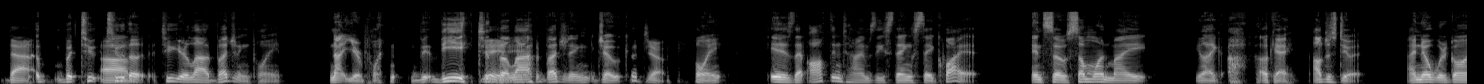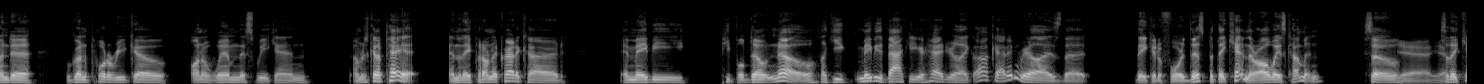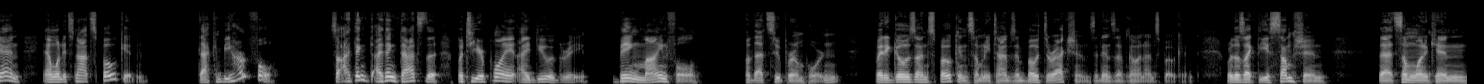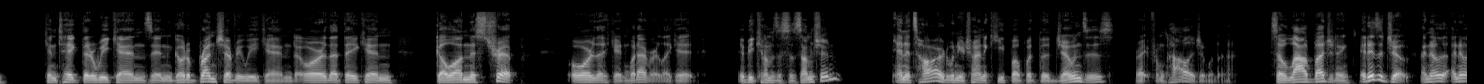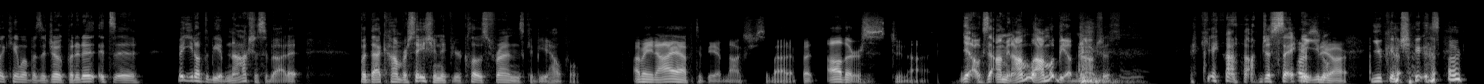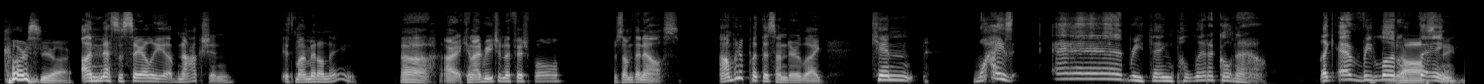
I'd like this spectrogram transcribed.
that. Uh, But to to Um, the to your loud budgeting point, not your point, the, the to Yeah, the yeah, yeah. loud budgeting joke The joke. point is that oftentimes these things stay quiet. And so someone might be like, "Oh, okay, I'll just do it. I know we're going to we're going to Puerto Rico on a whim this weekend. I'm just going to pay it." And then they put on a credit card and maybe people don't know. Like you maybe the back of your head you're like, "Okay, I didn't realize that they could afford this, but they can. They're always coming." So Yeah, yeah. so they can and when it's not spoken that can be hurtful so i think i think that's the but to your point i do agree being mindful of that's super important but it goes unspoken so many times in both directions it ends up going unspoken where there's like the assumption that someone can can take their weekends and go to brunch every weekend or that they can go on this trip or they can whatever like it it becomes this assumption and it's hard when you're trying to keep up with the joneses right from college and whatnot so loud budgeting, it is a joke. I know, I know it came up as a joke, but it is, it's a, but you don't have to be obnoxious about it. But that conversation, if you're close friends, could be helpful. I mean, I have to be obnoxious about it, but others do not. Yeah, I mean, I'm, I'm gonna be obnoxious. I'm just saying, you you, are. you can choose. Of course you are. Unnecessarily obnoxious is my middle name. Uh, all right, can I reach in a fishbowl or something else? I'm gonna put this under like, can, why is everything political now? Like every little thing.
